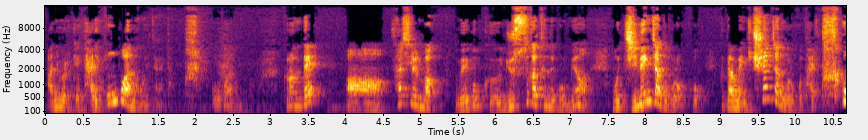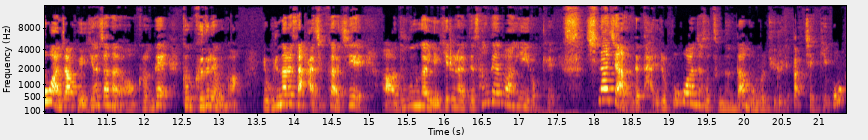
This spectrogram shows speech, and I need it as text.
아니면 이렇게 다리 꼬고 하는 거 있잖아요. 다리 꼬고 하는 거. 그런데 어, 사실 막 외국 그 뉴스 같은 데 보면 뭐 진행자도 그렇고 그 다음에 출연자도 그렇고 다리 탁 꼬고 앉아갖고 얘기하잖아요. 그런데 그건 그들의 문화. 근데 우리나라에서는 아직까지 아, 누군가 얘기를 할 때 상대방이 이렇게 친하지 않은데 다리를 꼬고 앉아서 듣는다, 몸을 뒤로 이렇게 딱 제끼고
